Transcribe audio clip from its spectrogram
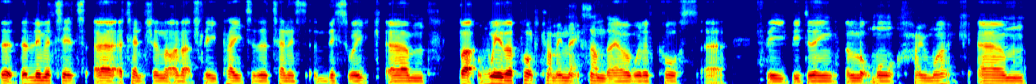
the, the limited uh, attention that I've actually paid to the tennis this week. Um, but with a pod coming next Sunday, I will, of course, uh, be, be doing a lot more homework. Um,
